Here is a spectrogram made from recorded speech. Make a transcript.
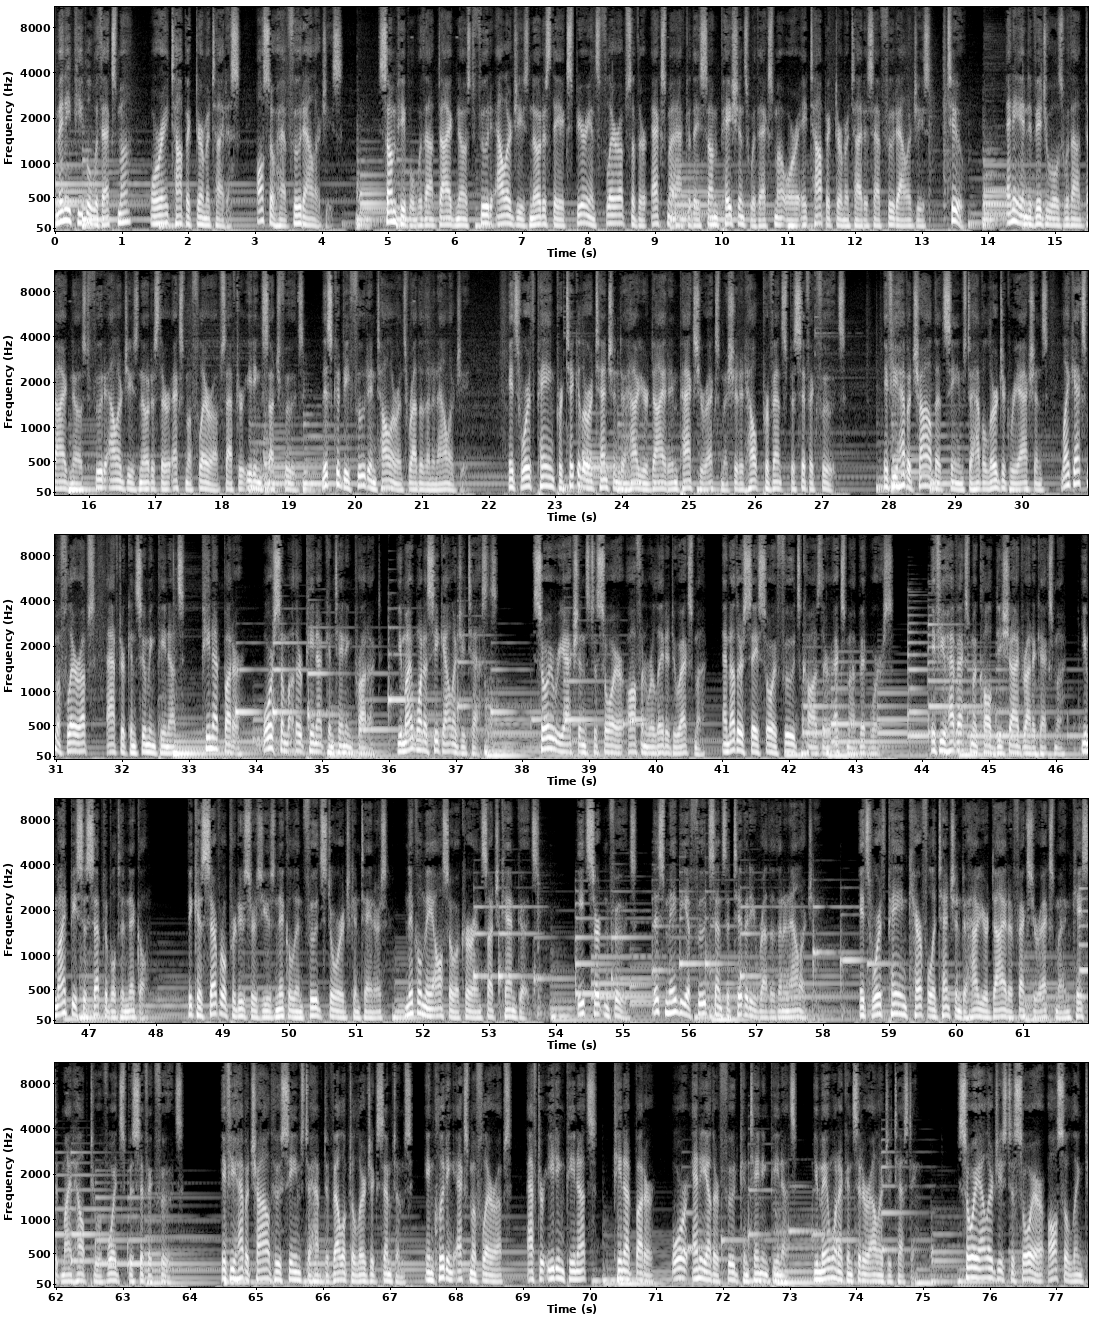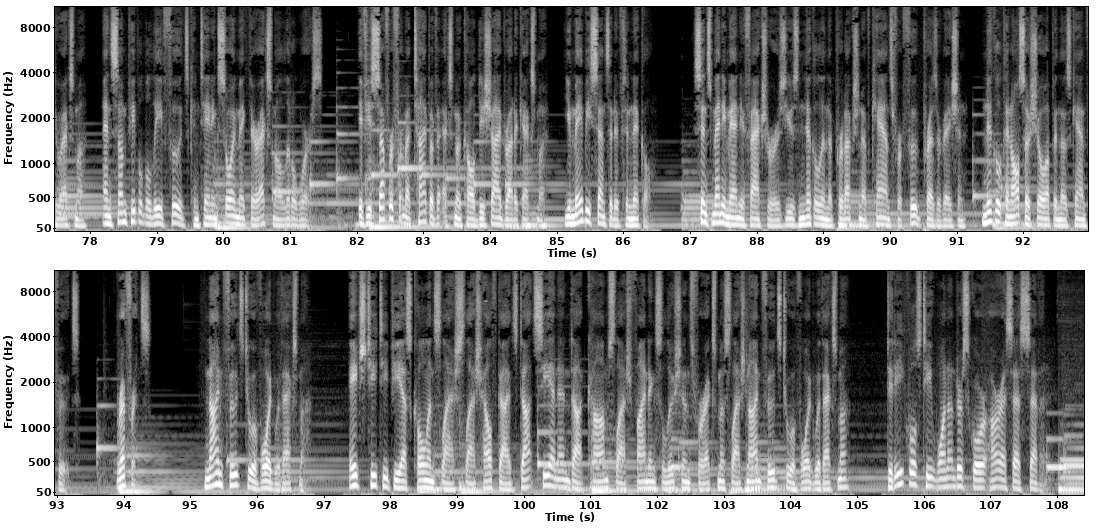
Many people with eczema, or atopic dermatitis, also have food allergies. Some people without diagnosed food allergies notice they experience flare ups of their eczema after they. Some patients with eczema or atopic dermatitis have food allergies, too. Any individuals without diagnosed food allergies notice their eczema flare ups after eating such foods. This could be food intolerance rather than an allergy. It's worth paying particular attention to how your diet impacts your eczema should it help prevent specific foods. If you have a child that seems to have allergic reactions, like eczema flare ups, after consuming peanuts, peanut butter, or some other peanut containing product, you might want to seek allergy tests. Soy reactions to soy are often related to eczema, and others say soy foods cause their eczema a bit worse. If you have eczema called dyshidrotic eczema, you might be susceptible to nickel. Because several producers use nickel in food storage containers, nickel may also occur in such canned goods. Eat certain foods, this may be a food sensitivity rather than an allergy. It's worth paying careful attention to how your diet affects your eczema in case it might help to avoid specific foods. If you have a child who seems to have developed allergic symptoms, including eczema flare ups, after eating peanuts, peanut butter, or any other food containing peanuts, you may want to consider allergy testing. Soy allergies to soy are also linked to eczema, and some people believe foods containing soy make their eczema a little worse. If you suffer from a type of eczema called dyshidrotic eczema, you may be sensitive to nickel. Since many manufacturers use nickel in the production of cans for food preservation, nickel can also show up in those canned foods. Reference 9 Foods to Avoid with Eczema. https colon slash slash healthguides.cnn.com slash finding solutions for eczema slash 9 foods to avoid with eczema. Did equals T1 underscore RSS 7.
